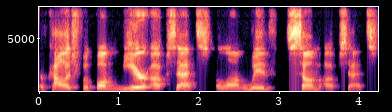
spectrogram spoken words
of college football, near upsets, along with some upsets.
